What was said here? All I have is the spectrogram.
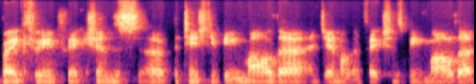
breakthrough infections uh, potentially being milder and general infections being milder,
